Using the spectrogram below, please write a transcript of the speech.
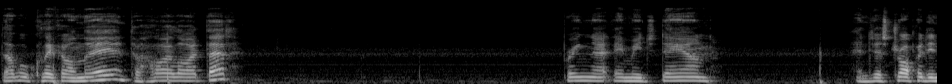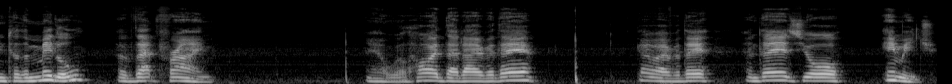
Double click on there to highlight that. Bring that image down and just drop it into the middle of that frame. Now we'll hide that over there, go over there, and there's your image.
